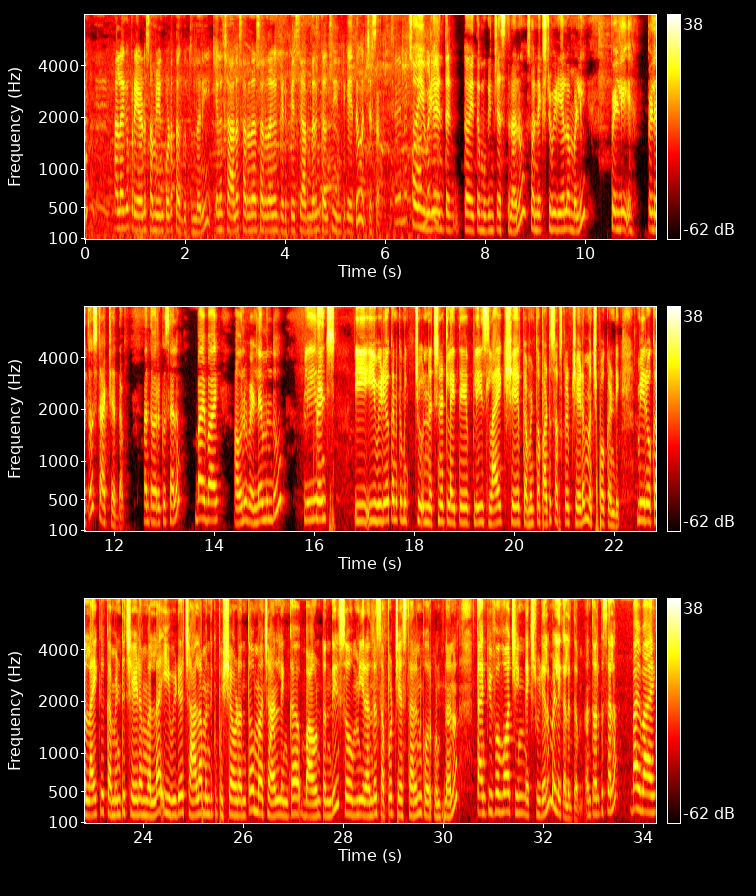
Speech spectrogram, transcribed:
అలాగే ప్రయాణ సమయం కూడా తగ్గుతుందని ఇలా చాలా సరదా సరదాగా గడిపేసి అందరం కలిసి ఇంటికి అయితే వచ్చేసాం. సో ఈ వీడియో ఇంతతో అయితే ముగించేస్తున్నాను. సో నెక్స్ట్ వీడియోలో మళ్ళీ పెళ్ళి పెళ్ళితో స్టార్ట్ చేద్దాం. అంతవరకు సెలవు. Bye bye. అవును వెళ్ళే ముందు ప్లీజ్. ఫ్రెండ్స్ ఈ ఈ వీడియో కనుక మీకు చూ నచ్చినట్లయితే ప్లీజ్ లైక్ షేర్ కమెంట్తో పాటు సబ్స్క్రైబ్ చేయడం మర్చిపోకండి. మీరు ఒక లైక్ కమెంట్ చేయడం వల్ల ఈ వీడియో చాలా మందికి పుష్ అవ్వడంతో మా ఛానల్ ఇంకా బాగుంటుంది. సో మీరందరూ సపోర్ట్ చేస్తారని కోరుకుంటున్నాను. Thank you for watching next వీడియోలో మళ్ళీ కలుద్దాం. అంతవరకు సెలవు. Bye bye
